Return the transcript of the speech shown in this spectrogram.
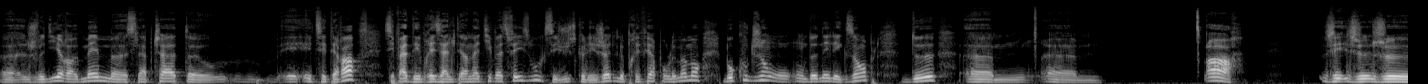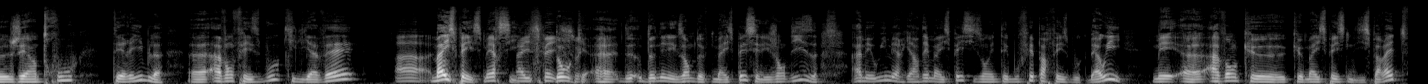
je veux dire, même Snapchat, et, etc. C'est pas des vraies alternatives à Facebook. C'est juste que les jeunes le préfèrent pour le moment. Beaucoup de gens ont, donné l'exemple de ah, j'ai un trou terrible. Euh, avant Facebook, il y avait ah, MySpace, merci. Donc, euh, donner l'exemple de MySpace, et les gens disent ah mais oui, mais regardez MySpace, ils ont été bouffés par Facebook. Ben oui, mais euh, avant que que MySpace ne disparaisse,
